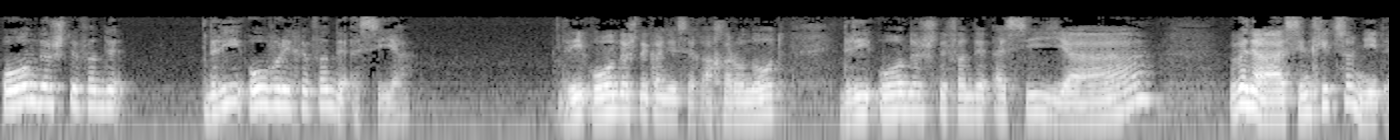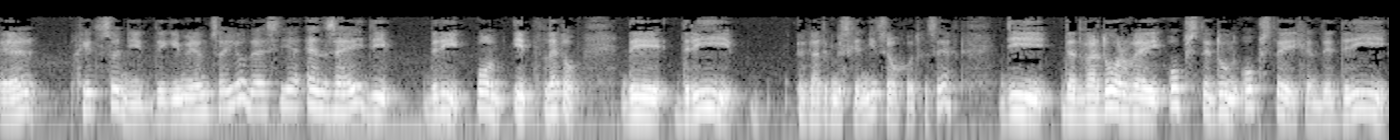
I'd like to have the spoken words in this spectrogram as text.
onderste van de drie overige van de Asiya. Drie onderste kan je zeggen, acharonot, drie onderste van de Asiya. Venasin Chitsonit, El Chitsonit, de Gimelem Tzayod Asiya. En zij, die drie, on, it, let op, de drie, dat had ik misschien niet zo goed gezegd, die, dat waardoor wij opste, doen opstegen, de drie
